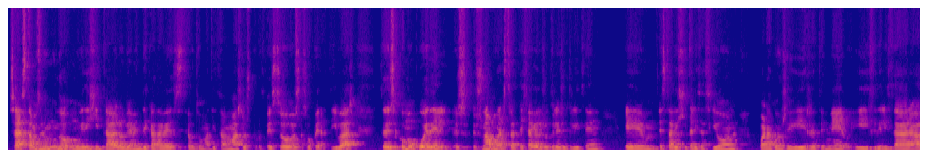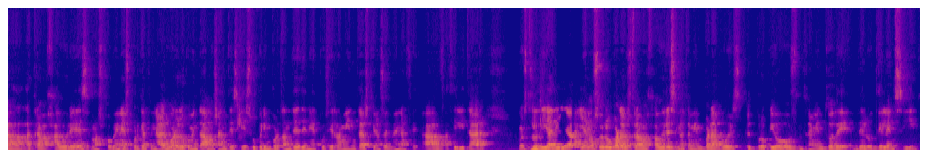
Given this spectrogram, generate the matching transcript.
O sea, estamos en un mundo muy digital, obviamente cada vez se automatizan más los procesos, las operativas. Entonces, ¿cómo pueden, es, es una buena estrategia que los hoteles utilicen eh, esta digitalización para conseguir retener y fidelizar a, trabajadores más jóvenes, porque al final, bueno, lo comentábamos antes, que es súper importante tener pues herramientas que nos ayuden a, facilitar nuestro día a día, ya no solo para los trabajadores, sino también para pues, el propio funcionamiento del hotel en sí.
